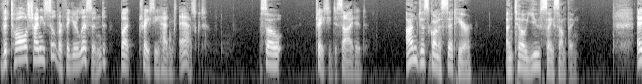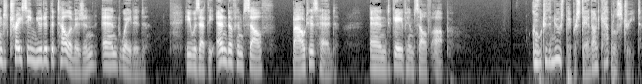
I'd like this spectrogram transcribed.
The tall, shiny silver figure listened, but Tracy hadn't asked. So, Tracy decided. I'm just going to sit here until you say something. And Tracy muted the television and waited. He was at the end of himself, bowed his head, and gave himself up. Go to the newspaper stand on Capitol Street,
